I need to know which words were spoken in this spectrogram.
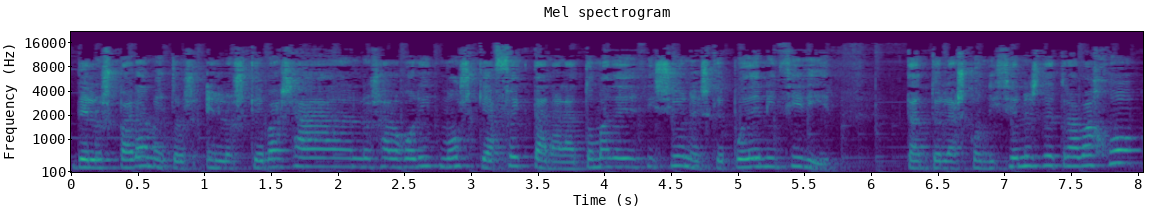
de los parámetros en los que basan los algoritmos que afectan a la toma de decisiones que pueden incidir tanto en las condiciones de trabajo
